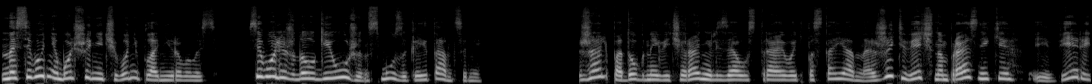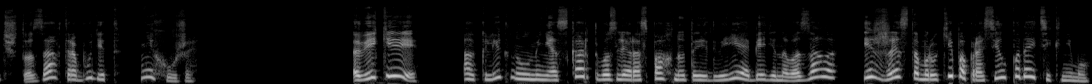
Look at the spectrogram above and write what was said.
На сегодня больше ничего не планировалось. Всего лишь долгий ужин с музыкой и танцами. Жаль, подобные вечера нельзя устраивать постоянно, жить в вечном празднике и верить, что завтра будет не хуже. «Вики!» — окликнул меня Скарт возле распахнутой двери обеденного зала и жестом руки попросил подойти к нему.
